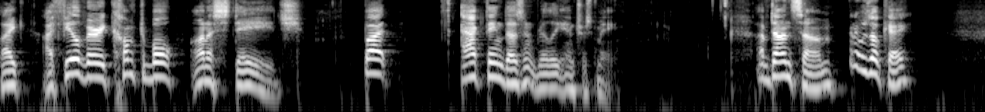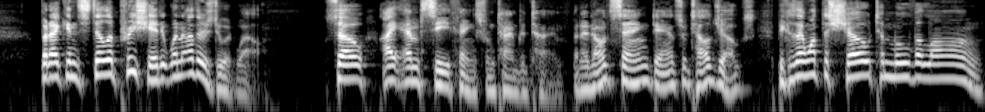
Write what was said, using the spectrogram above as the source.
Like, I feel very comfortable on a stage, but acting doesn't really interest me. I've done some, and it was okay, but I can still appreciate it when others do it well. So I MC things from time to time, but I don't sing, dance, or tell jokes because I want the show to move along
